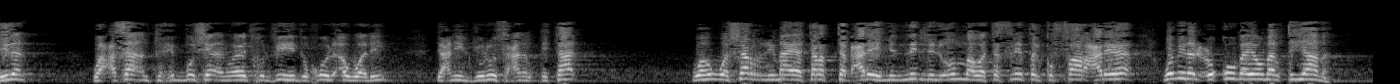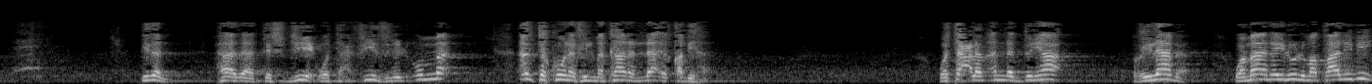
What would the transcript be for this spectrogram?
إذا وعسى أن تحبوا شيئا ويدخل فيه دخول أولي يعني الجلوس عن القتال وهو شر لما يترتب عليه من ذل الأمة وتسليط الكفار عليها ومن العقوبة يوم القيامة. إذا هذا تشجيع وتحفيز للأمة أن تكون في المكان اللائق بها. وتعلم أن الدنيا غلابة وما نيل المطالب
